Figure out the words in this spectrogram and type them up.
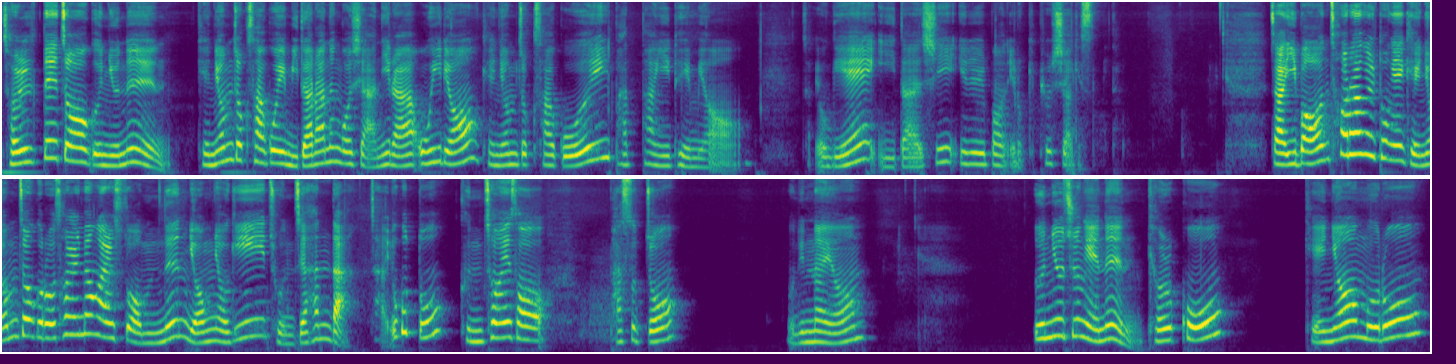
절대적 은유는 개념적 사고에 미달하는 것이 아니라 오히려 개념적 사고의 바탕이 되며 자, 여기에 2-1번 이렇게 표시하겠습니다. 자, 2번 철학을 통해 개념적으로 설명할 수 없는 영역이 존재한다. 자, 이것도 근처에서 봤었죠? 어딨나요? 은유 중에는 결코 개념으로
